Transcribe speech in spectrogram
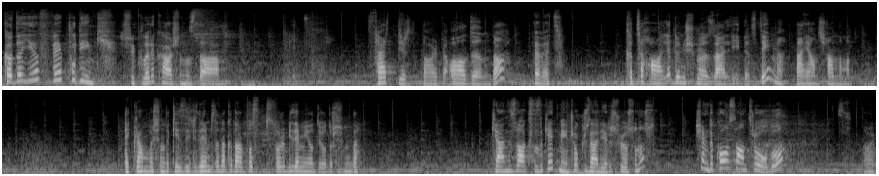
Kadayıf ve puding şıkları karşınızda. Sert bir darbe aldığında Evet. katı hale dönüşme özelliğidir değil mi? Ben yanlış anlamadım. Ekran başındaki izleyicilerimize ne kadar basit bir soru bilemiyor diyordur şimdi. Kendinize haksızlık etmeyin. Çok güzel yarışıyorsunuz. Şimdi konsantre olun. Darbe.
